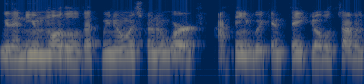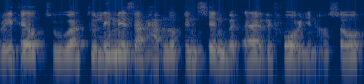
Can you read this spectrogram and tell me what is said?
with a new model that we know is going to work, I think we can take global travel retail to uh, to limits that have not been seen uh, before. You know, so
